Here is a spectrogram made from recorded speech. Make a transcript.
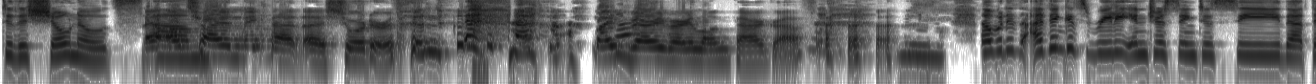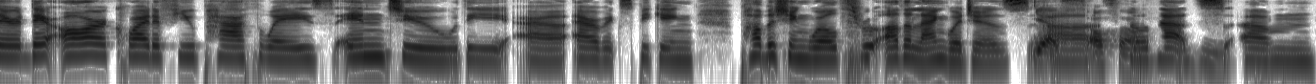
to the show notes. Um, I'll try and make that uh, shorter than my very very long paragraph. Mm. no, but I think it's really interesting to see that there there are quite a few pathways into the uh, Arabic speaking publishing world through other languages. Yes, uh, also. So that's. Mm-hmm. Um,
